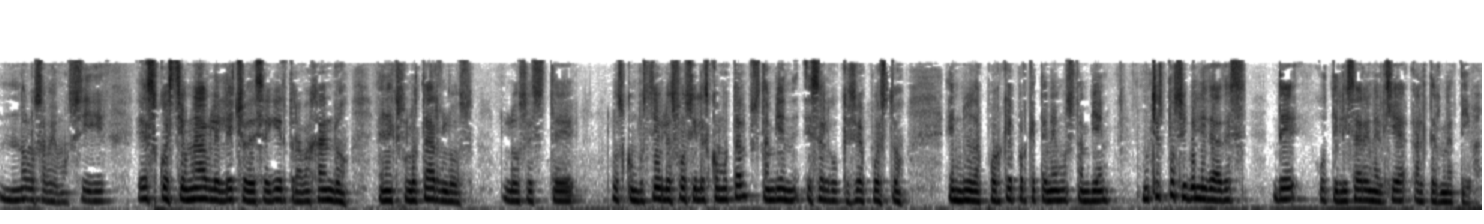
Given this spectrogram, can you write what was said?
no lo sabemos. Si es cuestionable el hecho de seguir trabajando en explotar los los este los combustibles fósiles como tal, pues también es algo que se ha puesto en duda. ¿Por qué? Porque tenemos también muchas posibilidades de utilizar energía alternativa.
